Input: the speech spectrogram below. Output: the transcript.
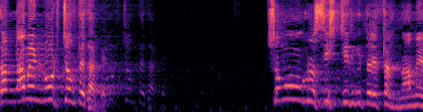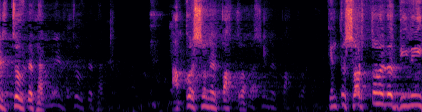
তার নামের নোট চলতে থাকে। সমগ্র সৃষ্টির ভিতরে তার নামের চলতে থাকে। আকর্ষণের পাত্র। কিন্তু শর্ত হলো দিলেই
